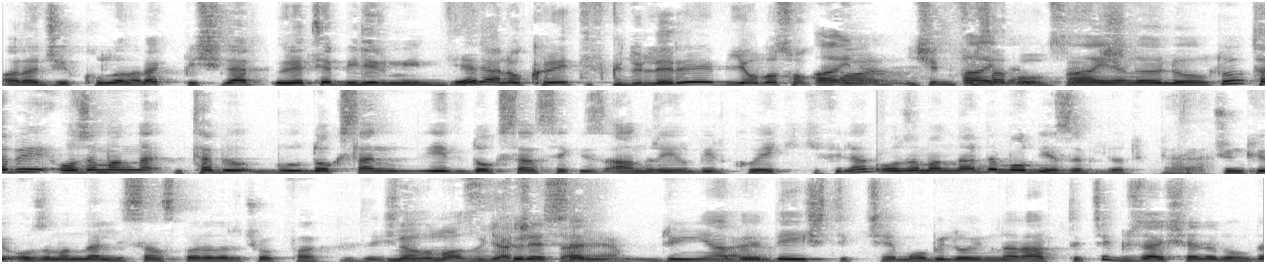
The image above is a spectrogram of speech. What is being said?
aracı kullanarak bir şeyler üretebilir miyim diye. Yani o kreatif güdüleri bir yola sokma Aynen. için fırsat aynen, senin Aynen için. öyle oldu. Tabii o zamanlar tabii bu 97 98 Unreal 1 Quake 2 filan o zamanlarda mod yazabiliyorduk. Evet. Çünkü o zamanlar lisans paraları çok farklıydı. İşte İnanılmazdı gerçekten küresel yani. dünya Aynen. böyle değiştikçe, mobil oyunlar arttıkça güzel şeyler oldu.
